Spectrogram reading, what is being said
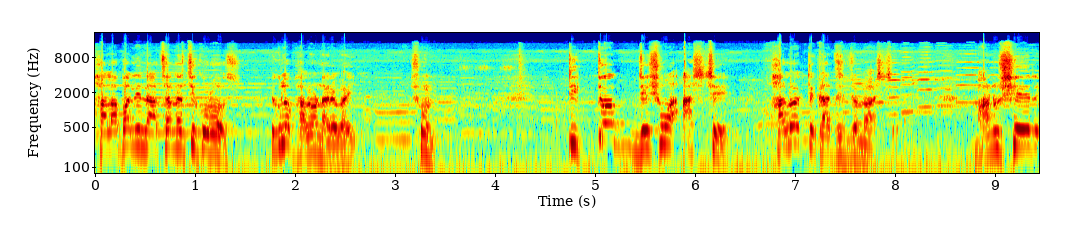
ফালাফালি নাচানাচি করস এগুলো ভালো না রে ভাই। শুন। টিকটক যে সময় আসছে, ভালো একটা কাজের জন্য আসছে। মানুষের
